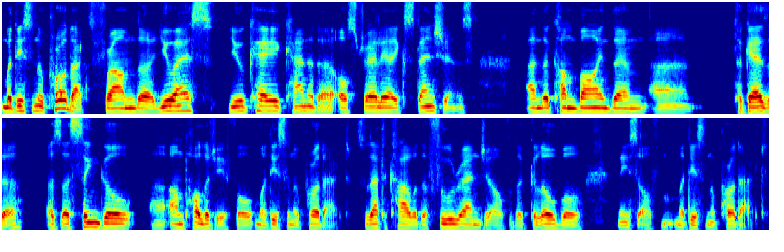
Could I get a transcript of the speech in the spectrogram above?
medicinal products from the US, UK, Canada, Australia extensions and combine them uh, together as a single uh, ontology for medicinal product. So that covers the full range of the global needs of medicinal product.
